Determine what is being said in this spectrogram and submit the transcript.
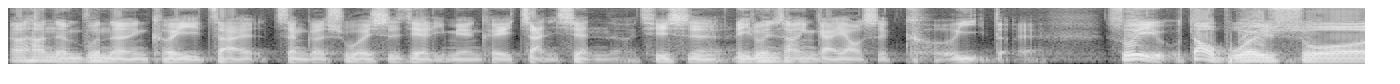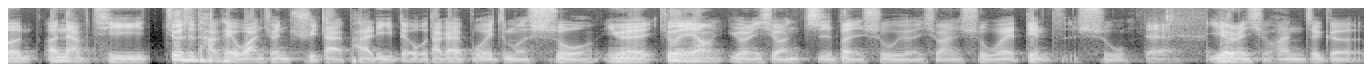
那它能不能可以在整个数位世界里面可以展现呢？其实理论上应该要是可以的。所以倒不会说 NFT 就是它可以完全取代拍立得，我大概不会这么说，因为就像有人喜欢纸本书，有人喜欢数位电子书，对，也有人喜欢这个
